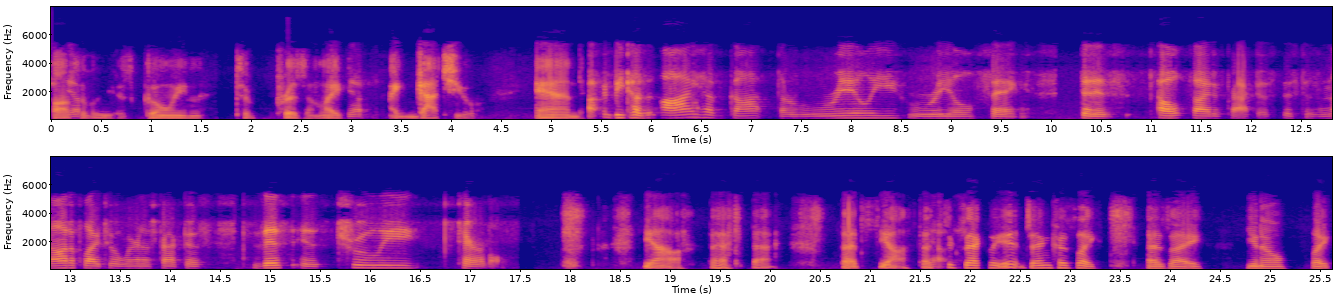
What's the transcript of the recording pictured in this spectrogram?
possibly yep. is going to prison. Like yep. I got you. And uh, because I have got the really real thing that is outside of practice. This does not apply to awareness practice. This is truly terrible. Yeah, that that that's yeah, that's yeah. exactly it, Jen. Because like, as I, you know, like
